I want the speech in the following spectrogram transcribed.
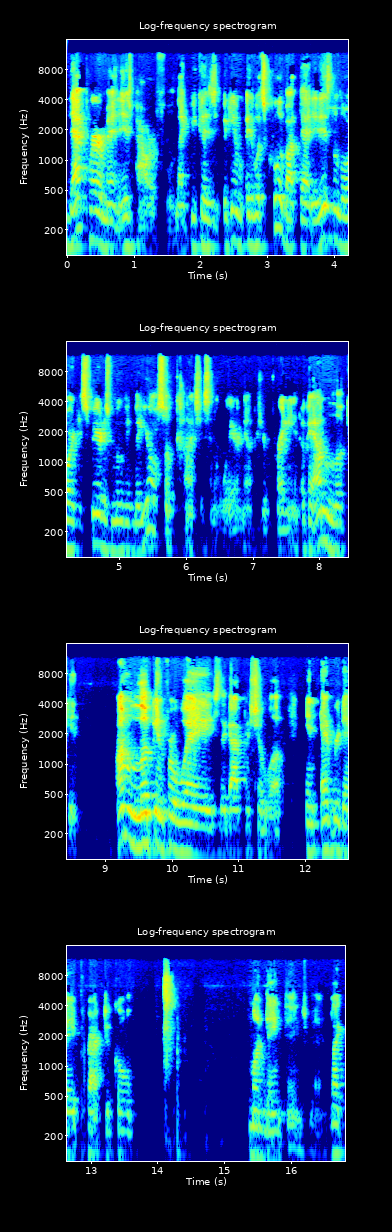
that prayer, man, is powerful. Like because again, what's cool about that, it is the Lord, His Spirit is moving, but you're also conscious and aware now because you're praying. Okay, I'm looking, I'm looking for ways that God can show up in everyday, practical, mundane things, man. Like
